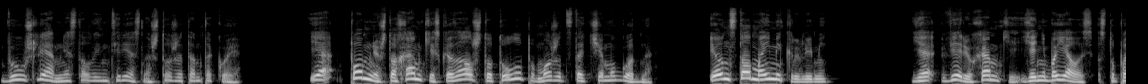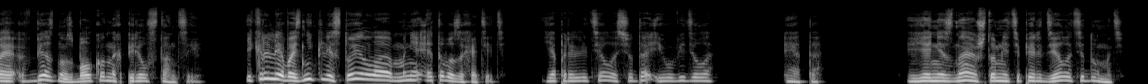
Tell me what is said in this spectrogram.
Вы ушли, а мне стало интересно, что же там такое. Я помню, что Хамки сказал, что тулуп может стать чем угодно. И он стал моими крыльями. Я верю Хамки, я не боялась, ступая в бездну с балконных перил станции. И крылья возникли, стоило мне этого захотеть. Я прилетела сюда и увидела это. И я не знаю, что мне теперь делать и думать.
